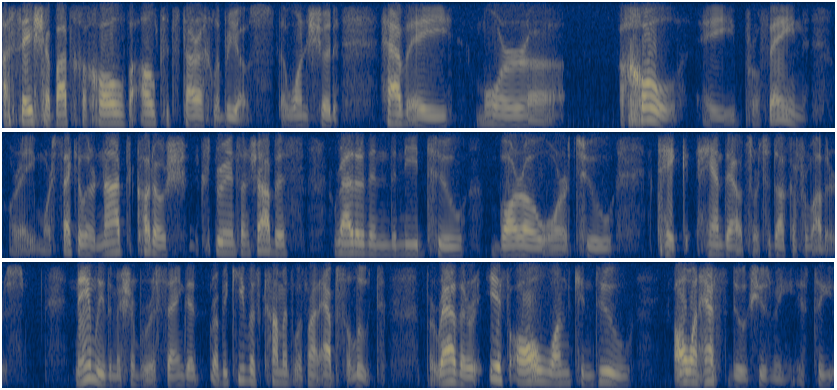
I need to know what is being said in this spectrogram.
Asay Shabbat Chachol Va'al Titztarech Lebrios, that one should have a more uh, a chol, a profane or a more secular, not kadosh experience on Shabbos, rather than the need to borrow or to take handouts or tzedakah from others. Namely, the Mishnah Berurah is saying that Rabbi Kiva's comment was not absolute, but rather, if all one can do, all one has to do, excuse me, is to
